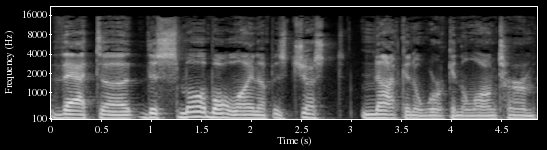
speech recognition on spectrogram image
that uh, this small ball lineup is just not going to work in the long term.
